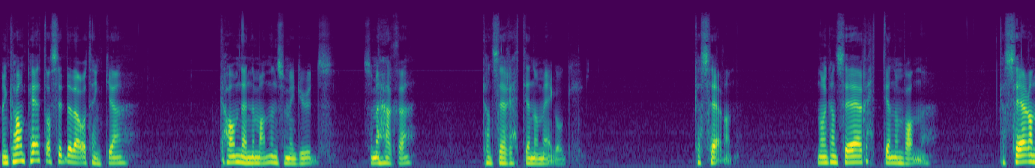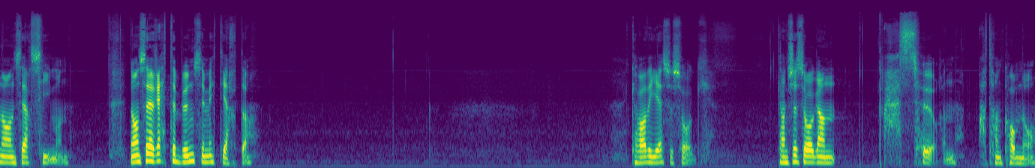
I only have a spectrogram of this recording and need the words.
Men hva om Peter sitter der og tenker, 'Hva om denne mannen som er Gud, som er Herre, kan se rett gjennom meg òg?' Hva ser han? Når han kan se rett gjennom vannet? Hva ser han når han ser Simon? Når han ser rett til bunns i mitt hjerte? Hva var det Jesus så? Kanskje så han ah, Søren, at han kom nå.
